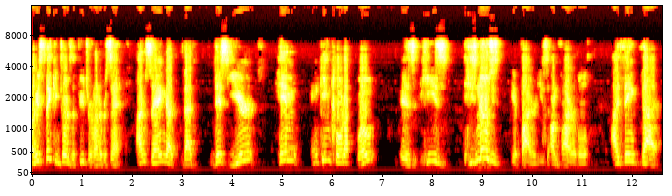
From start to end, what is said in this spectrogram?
he's thinking towards the future 100%. I'm saying that, that this year, him tanking, quote unquote, is he's, he knows he's get fired. He's unfireable. I think that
